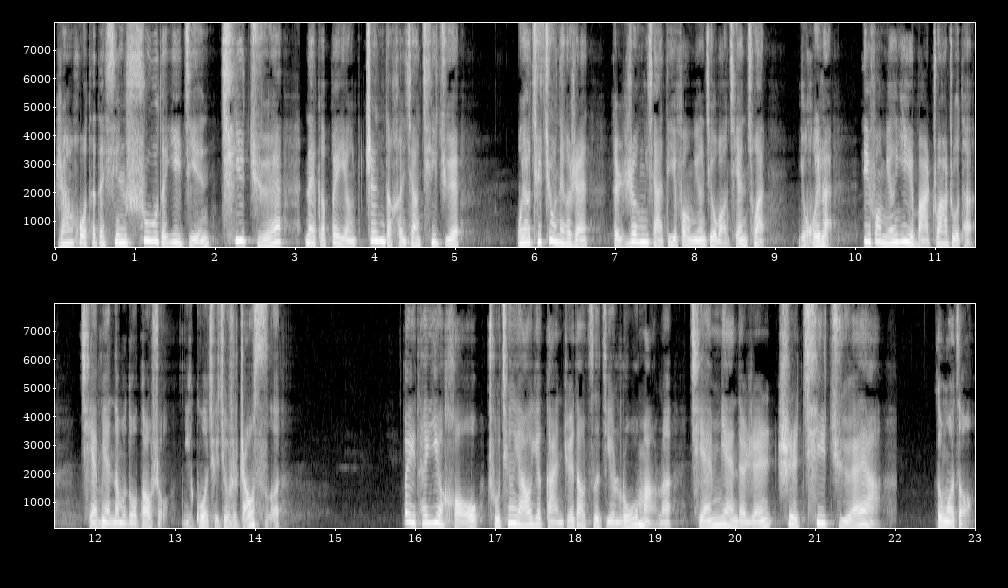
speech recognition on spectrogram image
然后他的心倏地一紧，七绝那个背影真的很像七绝。我要去救那个人。他扔下帝凤鸣就往前窜。你回来！帝凤鸣一把抓住他。前面那么多高手，你过去就是找死。被他一吼，楚清瑶也感觉到自己鲁莽了。前面的人是七绝呀！跟我走。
